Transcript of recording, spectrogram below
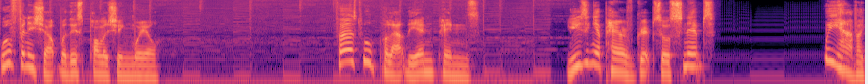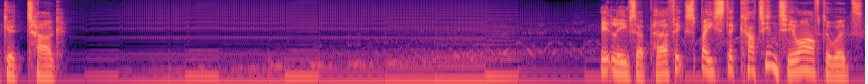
We'll finish up with this polishing wheel. First we'll pull out the end pins. Using a pair of grips or snips, we have a good tug. It leaves a perfect space to cut into afterwards.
